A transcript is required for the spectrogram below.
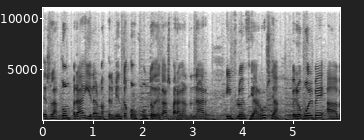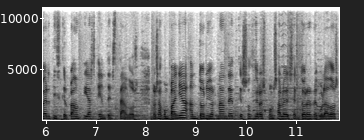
es la compra y el almacenamiento conjunto de gas para ganar influencia a Rusia, pero vuelve a haber discrepancias entre estados. Nos acompaña Antonio Hernández, que es socio responsable de sectores regulados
